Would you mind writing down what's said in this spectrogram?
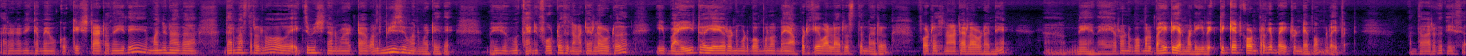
సరేనని ఇంకా మేము కుకింగ్ స్టార్ట్ అవుతుంది ఇది మంజునాథ ధర్మస్థలంలో ఎగ్జిబిషన్ అనమాట వాళ్ళ మ్యూజియం అనమాట ఇది. మేము కానీ ఫొటోస్ నాట్ అలౌడ్ ఈ బయట ఏ రెండు మూడు బొమ్మలు ఉన్నాయి అప్పటికే వాళ్ళు అరుస్తున్నారు. ఫొటోస్ నాట్ అలౌడ్ అని. నేను నేనే రెండు బొమ్మలు బయట అనమాట ఇవి. టికెట్ కౌంటర్కి బయట ఉండే బొమ్మలు అయిపోయి అంతవరకు తీసా.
